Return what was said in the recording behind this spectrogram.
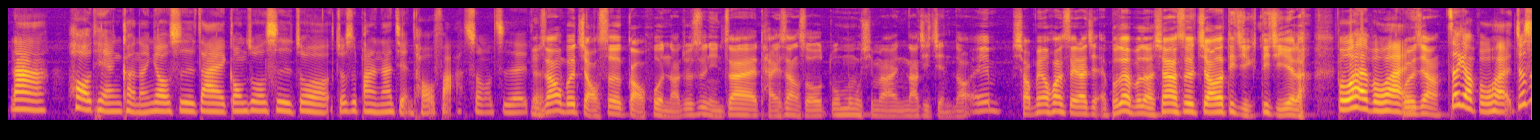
那后天可能又是在工作室做，就是帮人家剪头发什么之类的。你知道会不会角色搞混啊？就是你在台上的时候，多莫名其妙拿起剪刀，哎、小朋友换谁来剪？哎、不对不对，现在是教到第几第几页了？不会不会不会这样。这个不会，就是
